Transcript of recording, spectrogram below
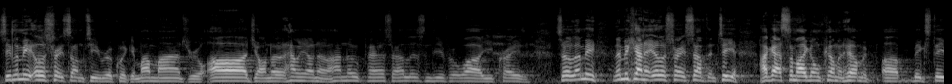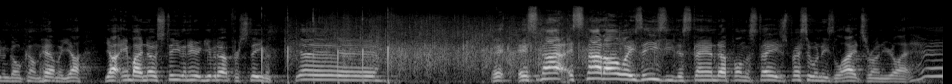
See, let me illustrate something to you real quick. And my mind's real odd. Y'all know how many y'all know? I know, Pastor. I listened to you for a while. You crazy. So let me let me kind of illustrate something to you. I got somebody gonna come and help me. Uh, Big Stephen gonna come help me. Y'all, y'all. Anybody know Stephen here? Give it up for Stephen. Yay! It, it's not it's not always easy to stand up on the stage, especially when these lights are on. You're like, hey.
